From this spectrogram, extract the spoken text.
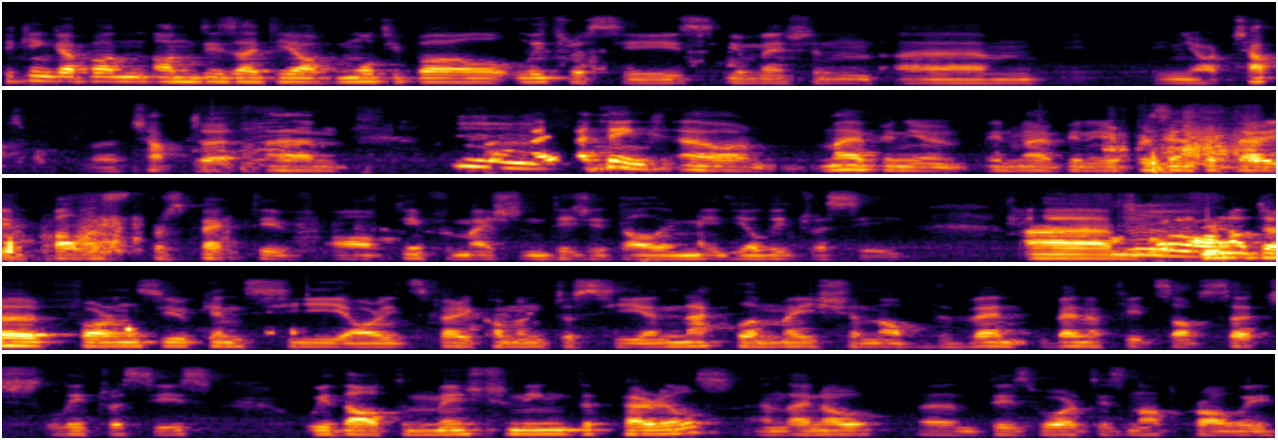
picking up on on this idea of multiple literacies you mentioned um, in your chapter uh, chapter um, Mm. I, I think, uh, my opinion, in my opinion, you present a very balanced perspective of the information, digital, and media literacy. Um, Mm. In other forums, you can see, or it's very common to see, an acclamation of the ben- benefits of such literacies without mentioning the perils. And I know uh, this word is not probably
